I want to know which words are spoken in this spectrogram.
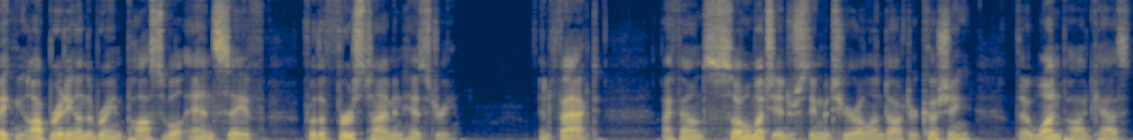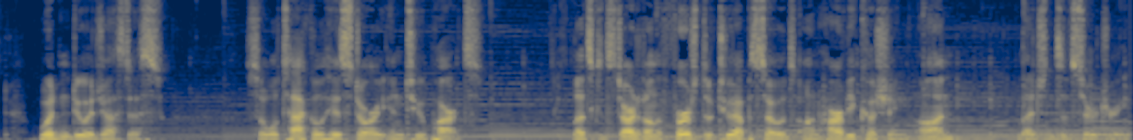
making operating on the brain possible and safe for the first time in history. In fact, I found so much interesting material on Dr. Cushing that one podcast wouldn't do it justice so we'll tackle his story in two parts. Let's get started on the first of two episodes on Harvey Cushing on Legends of Surgery.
